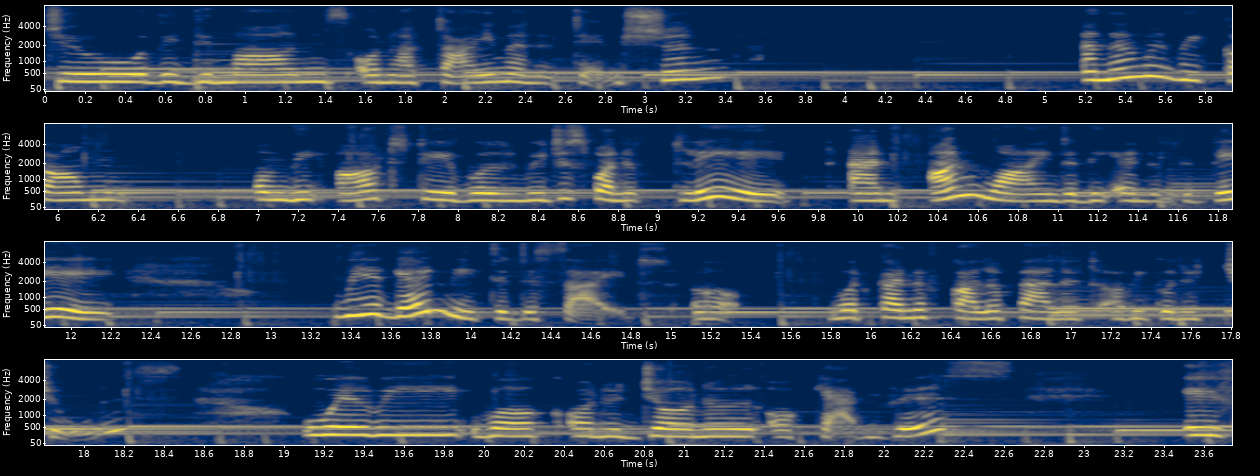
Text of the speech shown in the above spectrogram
to the demands on our time and attention and then when we come on the art table we just want to play and unwind at the end of the day, we again need to decide uh, what kind of color palette are we going to choose? Will we work on a journal or canvas? If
